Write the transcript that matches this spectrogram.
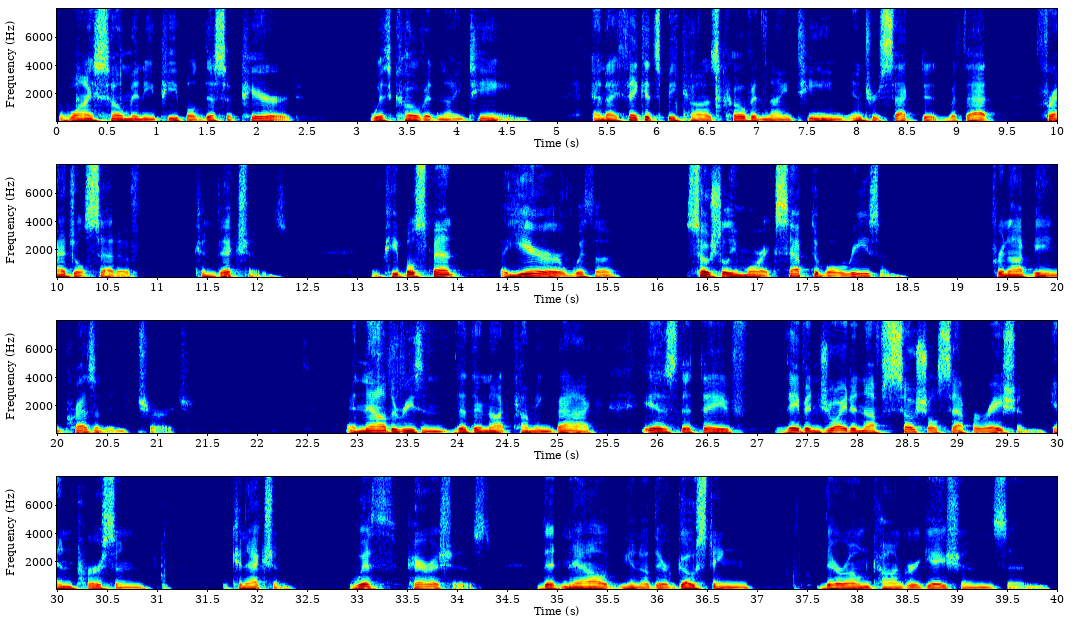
why so many people disappeared with COVID 19. And I think it's because COVID 19 intersected with that fragile set of convictions. And people spent a year with a socially more acceptable reason for not being present in church. And now the reason that they're not coming back is that they've they've enjoyed enough social separation, in-person connection with parishes that now you know they're ghosting their own congregations and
